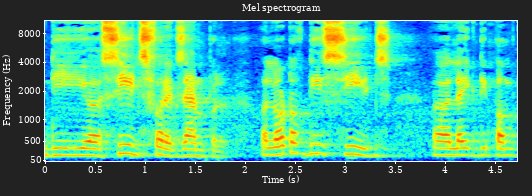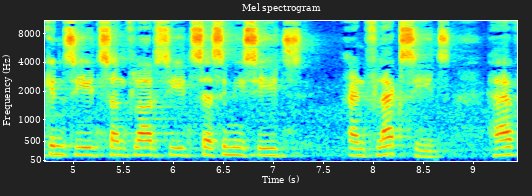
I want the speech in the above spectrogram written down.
the uh, seeds, for example. A lot of these seeds, uh, like the pumpkin seeds, sunflower seeds, sesame seeds, and flax seeds have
